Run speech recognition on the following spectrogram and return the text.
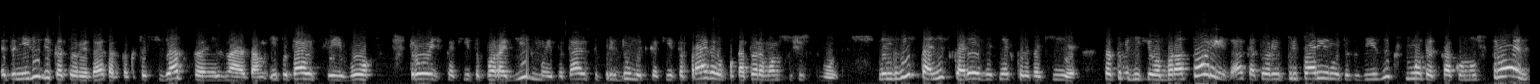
это не люди, которые да, там как-то сидят, не знаю, там, и пытаются его встроить в какие-то парадигмы и пытаются придумать какие-то правила, по которым он существует. Лингвисты, они скорее здесь некоторые такие сотрудники лаборатории, да, которые препарируют этот язык, смотрят, как он устроен,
